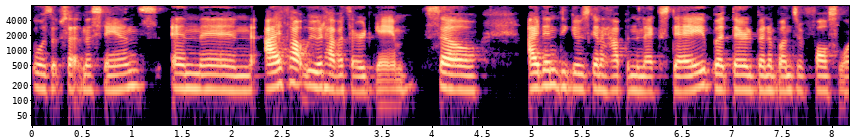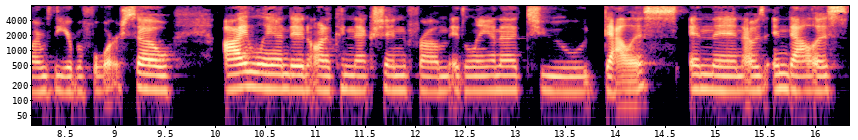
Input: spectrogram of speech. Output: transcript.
was upset in the stands, and then I thought we would have a third game, so I didn't think it was going to happen the next day, but there had been a bunch of false alarms the year before. So I landed on a connection from Atlanta to Dallas. And then I was in Dallas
